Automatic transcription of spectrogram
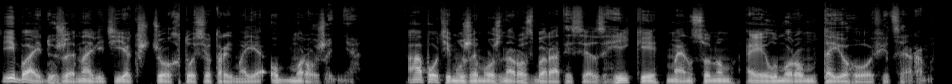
і байдуже, навіть якщо хтось отримає обмороження. А потім уже можна розбиратися з Гікі, Менсоном, Ейлмором та його офіцерами.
